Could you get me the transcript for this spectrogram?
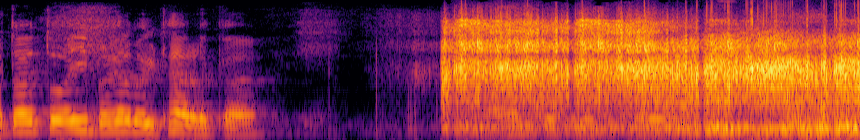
बताओ तो वही बगल बैठा लड़का। छान के निकल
